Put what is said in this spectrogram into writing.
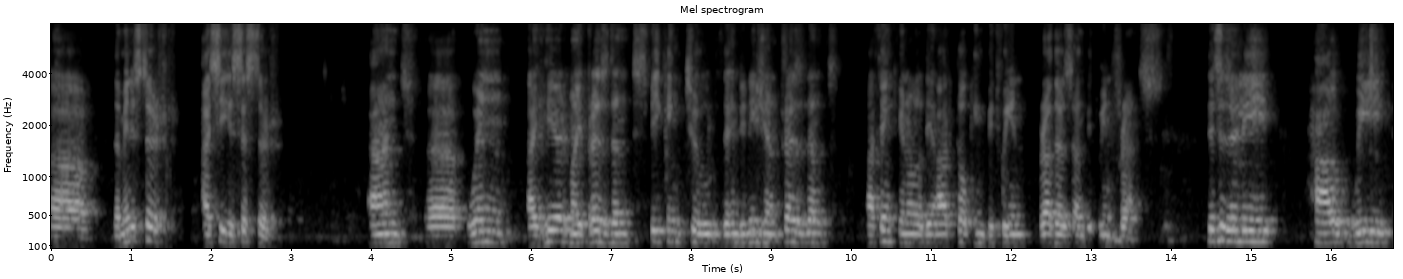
uh, the minister, I see a sister. And uh, when I hear my president speaking to the Indonesian president, I think, you know, they are talking between brothers and between friends. This is really how we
